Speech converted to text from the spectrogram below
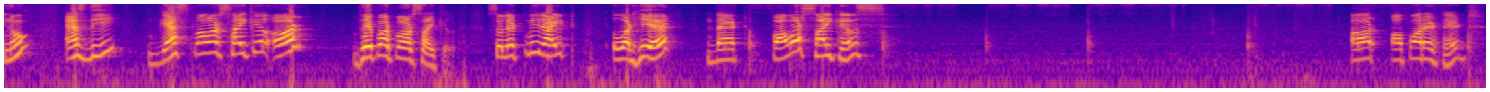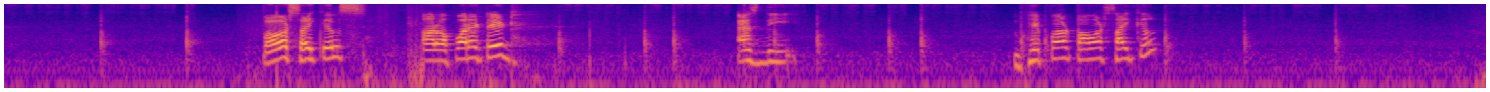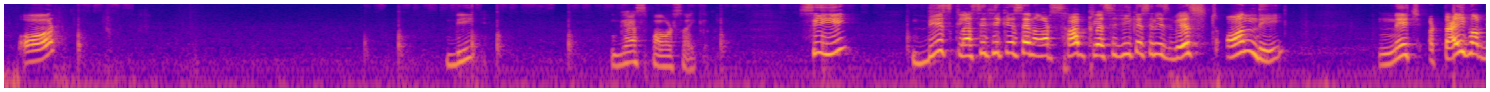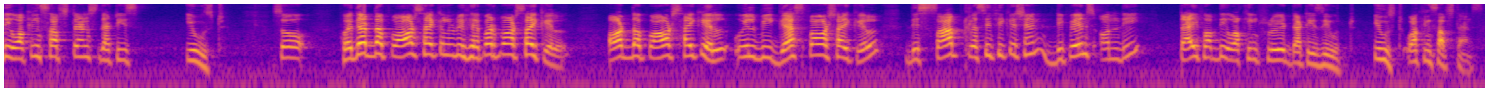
you know as the gas power cycle or vapor power cycle. So, let me write over here that power cycles are operated power cycles are operated as the vapor power cycle or the gas power cycle. See this classification or sub classification is based on the nature type of the working substance that is used. So, whether the power cycle will be vapor power cycle or the power cycle will be gas power cycle, the sub classification depends on the type of the working fluid that is used, used working substance.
